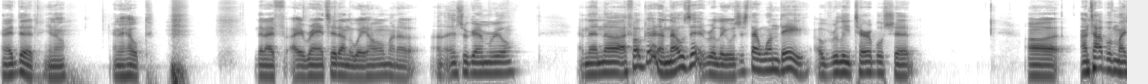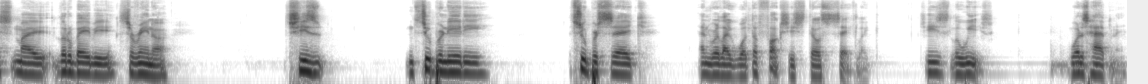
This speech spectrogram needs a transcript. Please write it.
And I did, you know, and it helped. then I, I ranted on the way home on a, on an Instagram reel and then uh, I felt good, and that was it. Really, it was just that one day of really terrible shit. Uh, on top of my my little baby Serena, she's super needy, super sick, and we're like, "What the fuck? She's still sick." Like, geez, Louise, what is happening?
